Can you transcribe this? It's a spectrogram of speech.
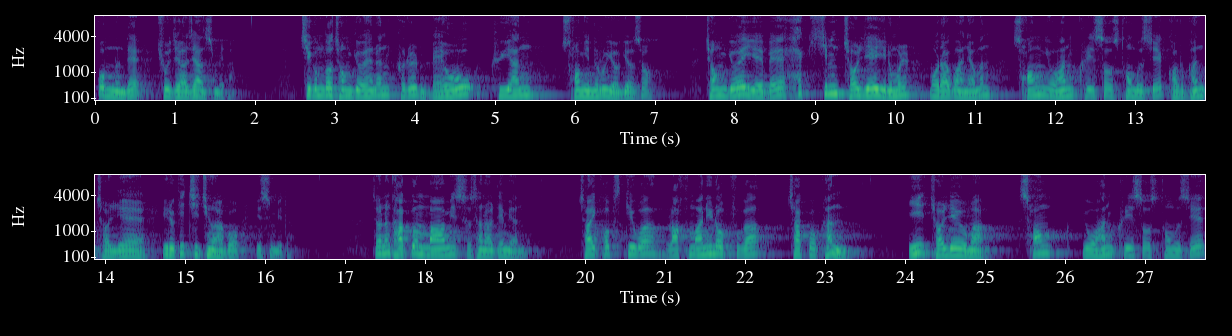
꼽는데 주저하지 않습니다. 지금도 정교회는 그를 매우 귀한 성인으로 여겨서 정교의 예배의 핵심 전례의 이름을 뭐라고 하냐면 성 요한 크리소스토무스의 거룩한 전례 이렇게 지칭하고 있습니다. 저는 가끔 마음이 스산할 때면 차이콥스키와 라흐마니노프가 작곡한 이 전례 음악 성 요한 크리소스토무스의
